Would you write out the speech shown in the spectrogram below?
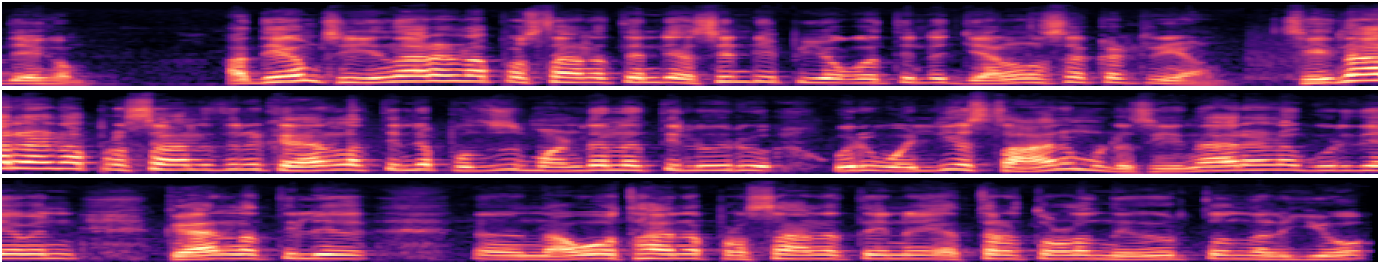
അദ്ദേഹം. അദ്ദേഹം ശ്രീനാരായണ പ്രസ്ഥാനത്തിന്റെ എസ് എൻ ഡി പി യോഗത്തിന്റെ ജനറൽ സെക്രട്ടറിയാണ്. ശ്രീനാരായണ പ്രസ്ഥാനത്തിന് കേരളത്തിന്റെ പൊതു മണ്ഡലത്തിൽ ഒരു ഒരു വലിയ സ്ഥാനമുണ്ട്. ശ്രീനാരായണ ഗുരുദേവൻ കേരളത്തിൽ നവോത്ഥാന പ്രസ്ഥാനത്തിന് എത്രത്തോളം നേതൃത്വം നൽകിയോ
